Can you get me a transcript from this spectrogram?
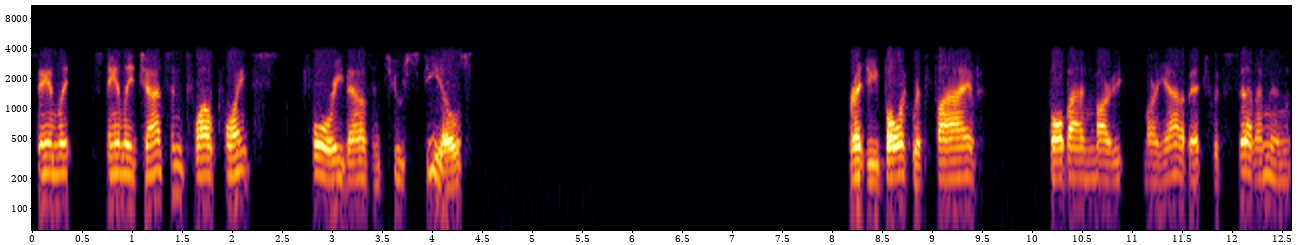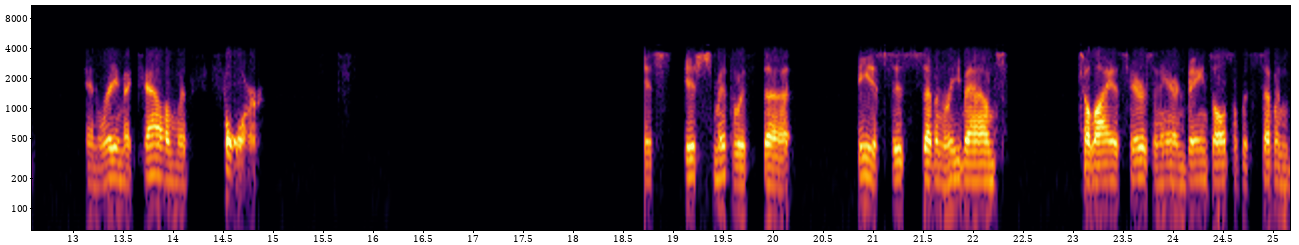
Stanley Stanley Johnson, 12 points, four rebounds, and two steals. Reggie Bullock with five, Boban Mar- Marjanovic with seven, and, and Ray McCallum with four. Ish, Ish Smith with uh, eight assists, seven rebounds. Tobias Harris and Aron Baynes also with seven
